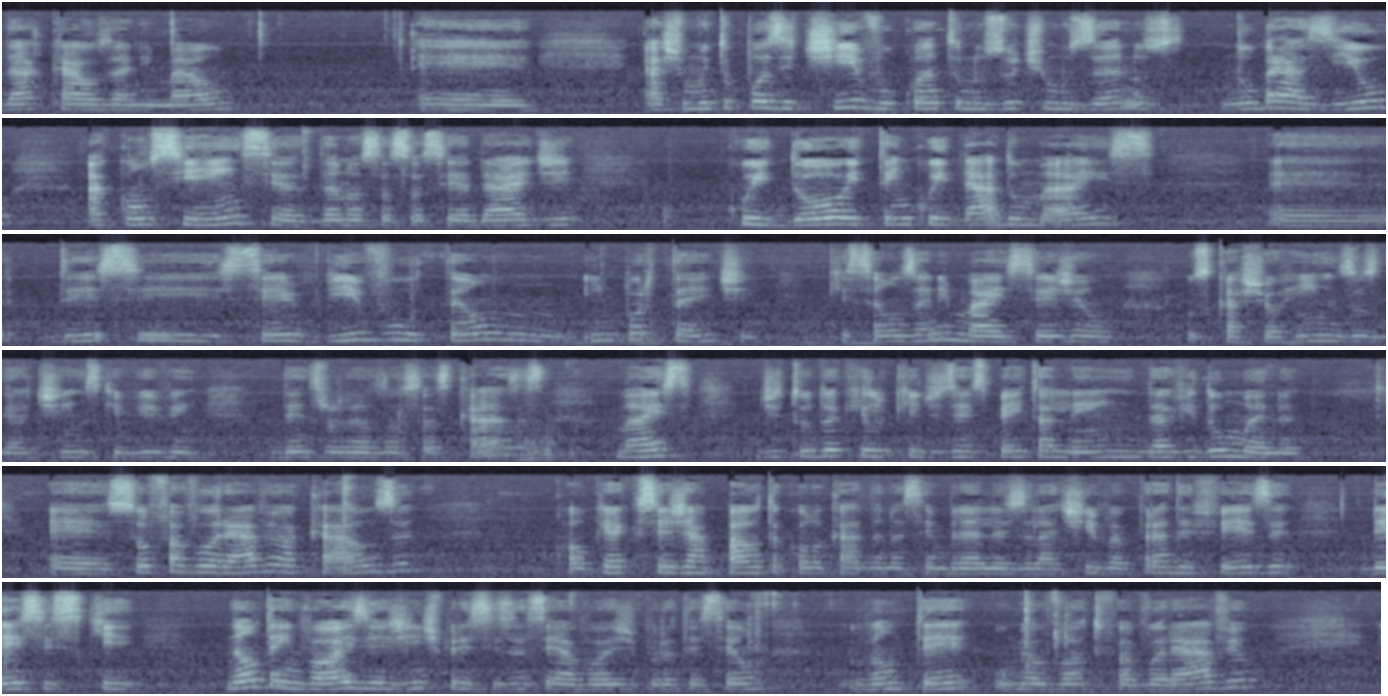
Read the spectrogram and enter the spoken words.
da causa animal. É, Acho muito positivo quanto nos últimos anos no Brasil a consciência da nossa sociedade cuidou e tem cuidado mais é, desse ser vivo tão importante que são os animais, sejam os cachorrinhos, os gatinhos que vivem dentro das nossas casas, mas de tudo aquilo que diz respeito além da vida humana. É, sou favorável à causa qualquer que seja a pauta colocada na Assembleia Legislativa para defesa desses que não têm voz e a gente precisa ser a voz de proteção, vão ter o meu voto favorável.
